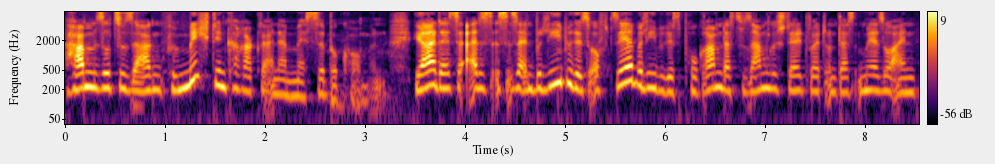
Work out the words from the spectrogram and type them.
haben sozusagen für mich den Charakter einer Messe bekommen. Ja, das, also es ist ein beliebiges, oft sehr beliebiges Programm, das zusammengestellt wird und das mehr so einen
